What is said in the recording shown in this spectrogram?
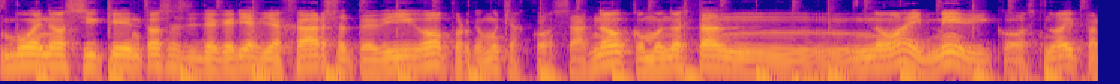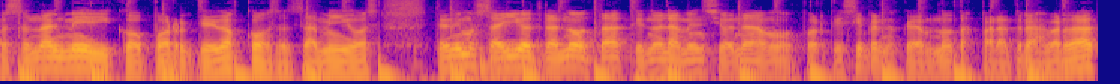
Bueno, sí que entonces si te querías viajar, ya te digo, porque muchas cosas, ¿no? Como no están, no hay médicos, no hay personal médico, porque dos cosas, amigos. Tenemos ahí otra nota que no la mencionamos, porque siempre nos quedan notas para atrás, ¿verdad?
